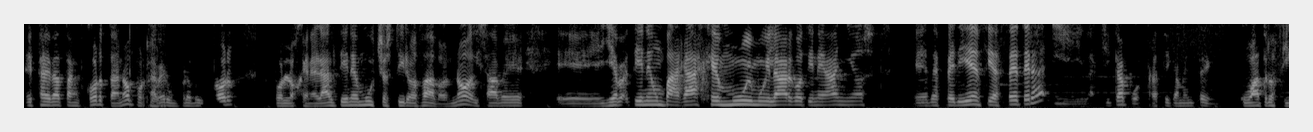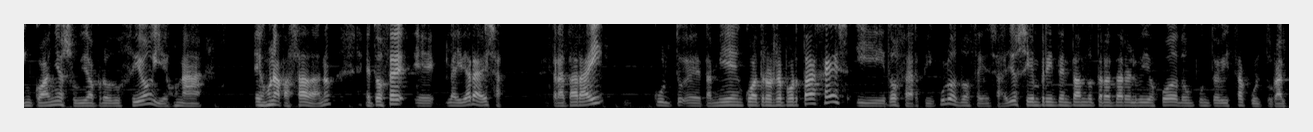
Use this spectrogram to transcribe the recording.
esta edad tan corta, ¿no? Porque, a ver, un productor, por lo general, tiene muchos tiros dados, ¿no? Y sabe, eh, lleva, tiene un bagaje muy, muy largo, tiene años eh, de experiencia, etcétera. Y la chica, pues prácticamente en cuatro o cinco años subió a producción y es una, es una pasada, ¿no? Entonces, eh, la idea era esa, tratar ahí eh, también cuatro reportajes y 12 artículos, 12 ensayos, siempre intentando tratar el videojuego desde un punto de vista cultural.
